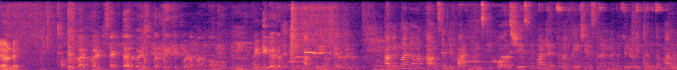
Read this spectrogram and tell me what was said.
ఏమండి డిపార్ట్మెంట్ సెక్టార్ వైజ్ ప్రతిదీ కూడా మనము. ఇండికేటర్ మంత్లీ ఉంటాయి మేడం. అవి మనం కన్సర్న్ డిపార్ట్మెంట్స్కి కాల్స్ చేసి వాళ్ళు ఎంతవరకు అయి చేశారనేది పీరియాడికల్గా మనం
